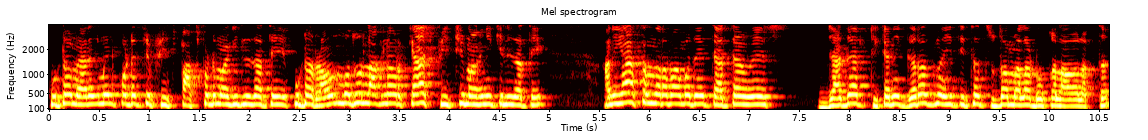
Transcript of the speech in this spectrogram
कुठं मॅनेजमेंट कोट्याची फीस पासपोर्ट मागितली जाते कुठं राऊंडमधून लागल्यावर कॅश फीची मागणी केली जाते. आणि या संदर्भामध्ये त्या त्या वेळेस ज्या ज्या ठिकाणी गरज नाही तिथं सुद्धा मला डोकं लावावं लागतं.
